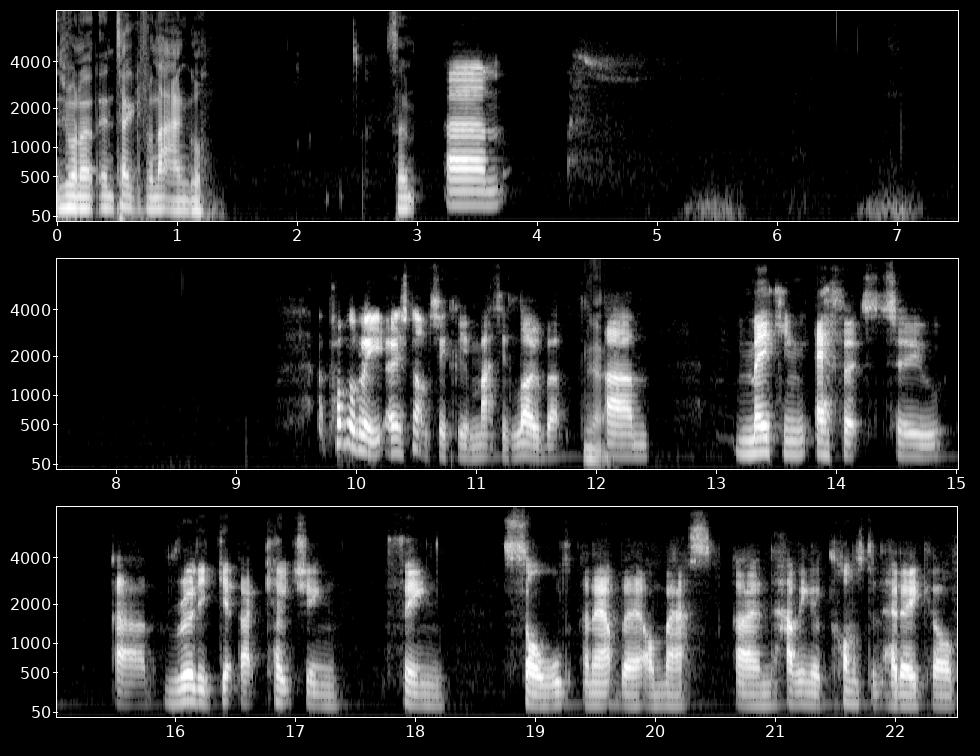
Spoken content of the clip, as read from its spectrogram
if you want to take it from that angle. So, um, probably it's not particularly a massive low, but yeah. um, making efforts to uh, really get that coaching thing sold and out there en masse, and having a constant headache of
